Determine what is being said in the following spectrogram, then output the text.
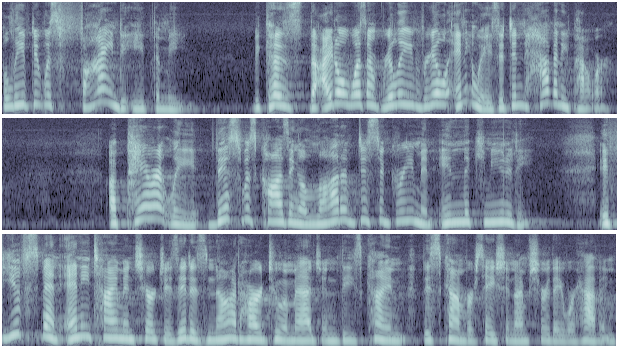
believed it was fine to eat the meat because the idol wasn't really real, anyways, it didn't have any power. Apparently, this was causing a lot of disagreement in the community. If you've spent any time in churches, it is not hard to imagine these kind, this conversation I'm sure they were having,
